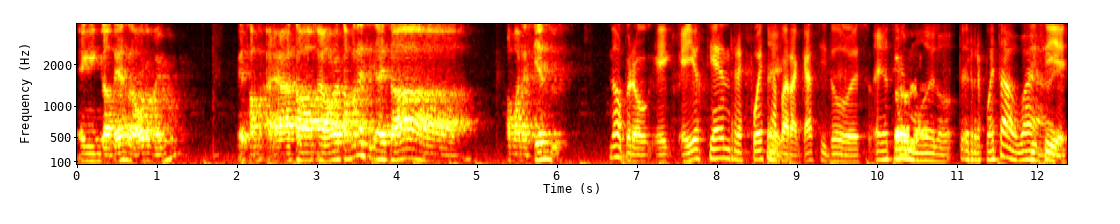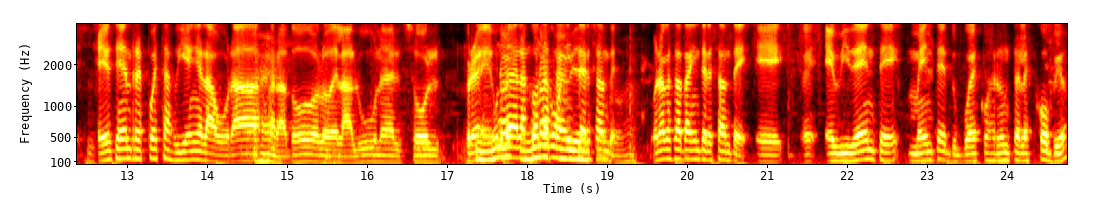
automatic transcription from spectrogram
en Inglaterra ahora mismo, está, ahora está, está amaneciendo. No, pero eh, ellos tienen respuesta para casi todo eso. Ellos tienen un modelo. Respuesta. Sí, sí. Ellos tienen respuestas bien elaboradas para todo lo de la luna, el sol. Pero una de las cosas tan interesantes, una cosa tan interesante, eh, eh, evidentemente tú puedes coger un telescopio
